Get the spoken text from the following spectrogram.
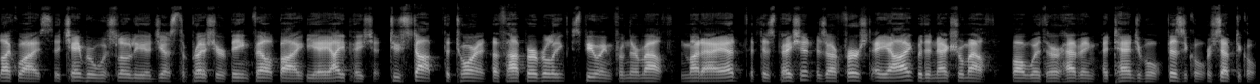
Likewise, the chamber will slowly adjust the pressure being felt by the AI patient to stop the torrent of hyperbole spewing from their mouth. And might I add that this patient is our first AI with an actual mouth, while with her having a tangible physical receptacle.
